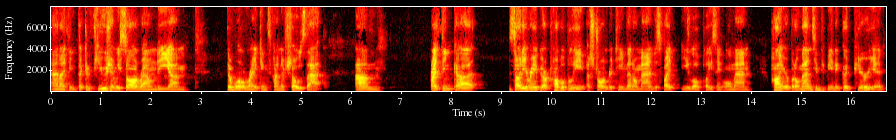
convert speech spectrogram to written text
and I think the confusion we saw around the um, the world rankings kind of shows that. Um, I think uh, Saudi Arabia are probably a stronger team than Oman, despite Elo placing Oman higher. But Oman seem to be in a good period.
